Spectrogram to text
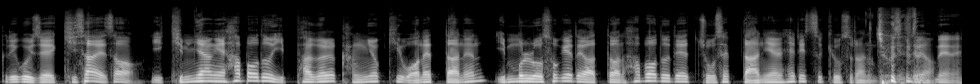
그리고 이제 기사에서 이 김양의 하버드 입학을 강력히 원했다는 인물로 소개되었던 하버드대 조셉 다니엘 해리스 교수라는 분이 계세요. 네네.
